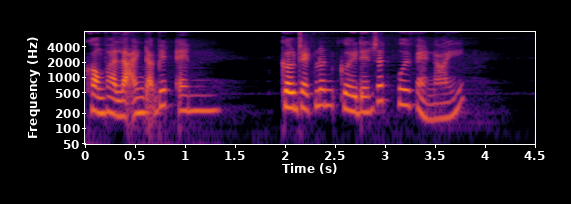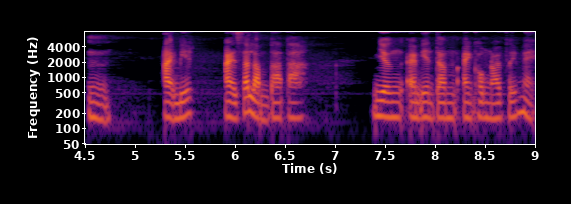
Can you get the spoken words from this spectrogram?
không phải là anh đã biết em... Cường Trạch Luân cười đến rất vui vẻ nói. Ừ, anh biết, anh sẽ làm ba ba. Nhưng em yên tâm anh không nói với mẹ.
